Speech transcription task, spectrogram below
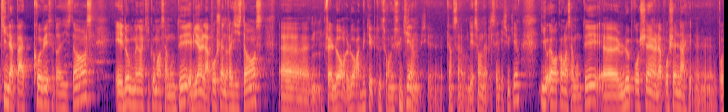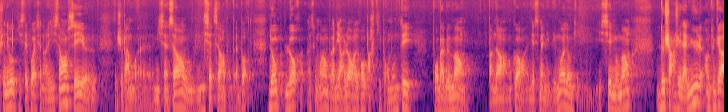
qui n'a pas crevé cette résistance, et donc maintenant qu'il commence à monter, eh bien, la prochaine résistance, euh, enfin, l'or a buté plutôt sur un soutien, puisque quand ça, on descend, on appelle ça des soutiens, il recommence à monter. Euh, le prochain, la prochaine, la, euh, prochain niveau qui cette fois c'est une résistance, c'est, euh, je sais pas moi, 1500 ou 1700, enfin, peu importe. Donc l'or, à ce moment on peut dire l'or est reparti pour monter probablement pendant encore des semaines et des mois, donc c'est le moment de charger la mule. En tout cas,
